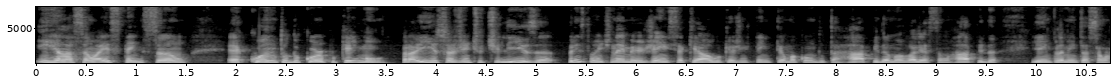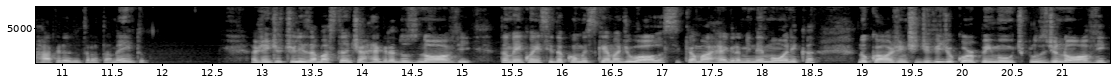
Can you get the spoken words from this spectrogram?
Em relação à extensão, é quanto do corpo queimou. Para isso, a gente utiliza, principalmente na emergência, que é algo que a gente tem que ter uma conduta rápida, uma avaliação rápida e a implementação rápida do tratamento. A gente utiliza bastante a regra dos nove, também conhecida como esquema de Wallace, que é uma regra mnemônica, no qual a gente divide o corpo em múltiplos de nove,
